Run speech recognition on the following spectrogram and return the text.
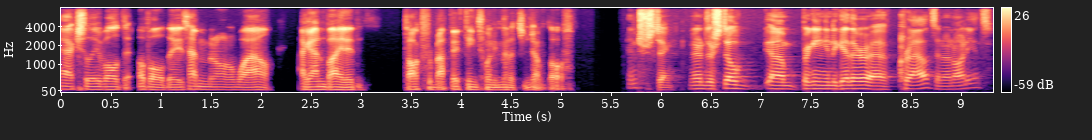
actually, of all of all days. Haven't been on a while. I got invited talked for about 15, 20 minutes and jumped off. Interesting. They're, they're still um, bringing in together uh, crowds and an audience.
